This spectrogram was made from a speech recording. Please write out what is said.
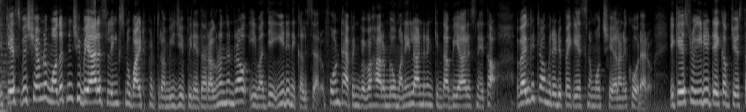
ఈ కేసు విషయంలో మొదటి నుంచి బీఆర్ఎస్ లింక్స్ను బయటపెడుతున్న బీజేపీ నేత రఘునందన్ రావు ఈ మధ్య ఈడీని కలిశారు. ఫోన్ ట్యాపింగ్ వ్యవహారంలో మనీ లాండరింగ్ కింద బీఆర్ఎస్ నేత వెంకట్రామిరెడ్డిపై కేసు నమోదు చేయాలని కోరారు. ఈ కేసును ఈడీ టేకప్ చేస్తే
